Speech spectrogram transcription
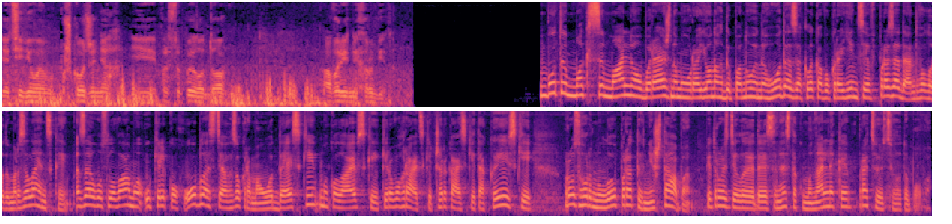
і оцінюємо пошкодження і приступило до аварійних робіт. Бути максимально обережними у районах, де панує негода, закликав українців президент Володимир Зеленський. За його словами, у кількох областях, зокрема у Одеській, Миколаївській, Кіровоградській, Черкаській та Київській, розгорнули оперативні штаби. Підрозділи ДСНС та комунальники працюють цілодобово.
